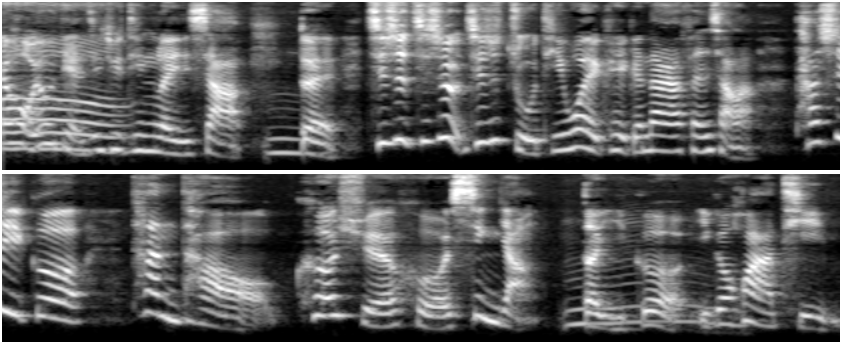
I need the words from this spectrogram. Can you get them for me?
然后我又点进去听了一下。嗯、对，其实其实其实主题我也可以跟大家分享了，它是一个探讨科学和信仰的一个、嗯、一个话题。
